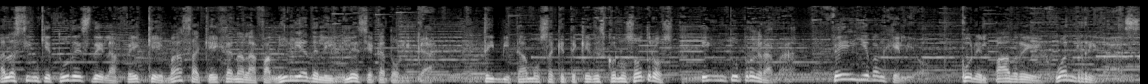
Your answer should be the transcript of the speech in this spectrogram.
a las inquietudes de la fe que más aquejan a la familia de la Iglesia Católica. Te invitamos a que te quedes con nosotros en tu programa Fe y Evangelio con el Padre Juan Rivas.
